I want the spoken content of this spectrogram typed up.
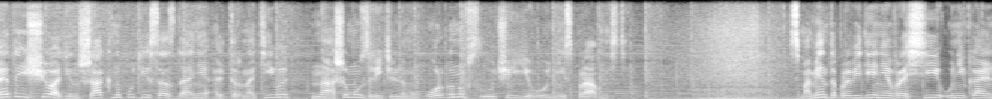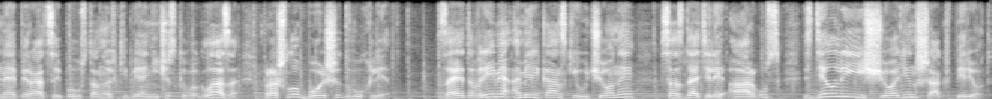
это еще один шаг на пути создания альтернативы нашему зрительному органу в случае его неисправности. С момента проведения в России уникальной операции по установке бионического глаза прошло больше двух лет. За это время американские ученые, создатели Argus, сделали еще один шаг вперед.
